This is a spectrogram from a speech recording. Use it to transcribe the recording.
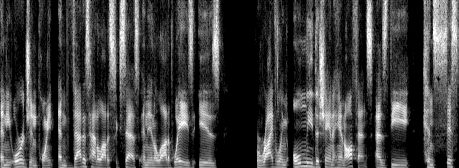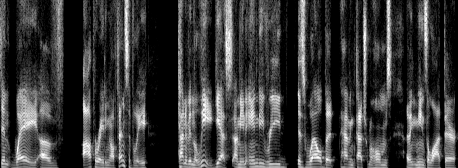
and the origin point, and that has had a lot of success, and in a lot of ways is rivaling only the Shanahan offense as the consistent way of operating offensively kind of in the league. Yes, I mean Andy Reid as well, but having Patrick Mahomes I think means a lot there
